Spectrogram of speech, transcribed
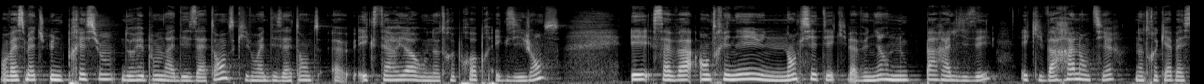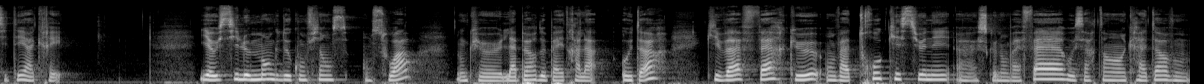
on va se mettre une pression de répondre à des attentes qui vont être des attentes euh, extérieures ou notre propre exigence. Et ça va entraîner une anxiété qui va venir nous paralyser et qui va ralentir notre capacité à créer. Il y a aussi le manque de confiance en soi, donc euh, la peur de ne pas être à la hauteur, qui va faire que on va trop questionner euh, ce que l'on va faire, ou certains créateurs vont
